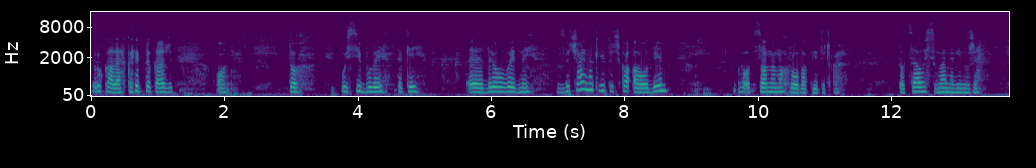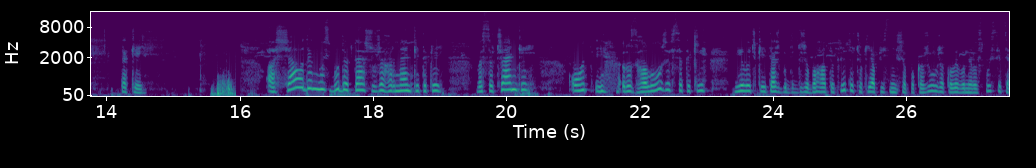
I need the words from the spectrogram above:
Рука легка, як то кажуть. От. То усі були такий е, древовидний звичайна квіточка, а один от саме махрова квіточка. То це ось у мене він уже такий. А ще один ось буде теж уже гарненький, такий височенький. От і розгалужився такі гілочки, і теж буде дуже багато квіточок. Я пізніше покажу вже, коли вони розпустяться.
